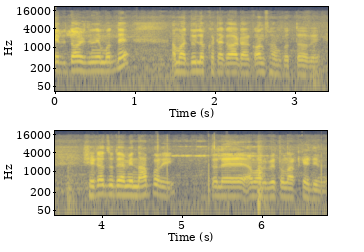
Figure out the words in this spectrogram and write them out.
এর দশ দিনের মধ্যে আমার দুই লক্ষ টাকা অর্ডার কনফার্ম করতে হবে। সেটা যদি আমি না পারি তাহলে আমার বেতন আটকে দিবে।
